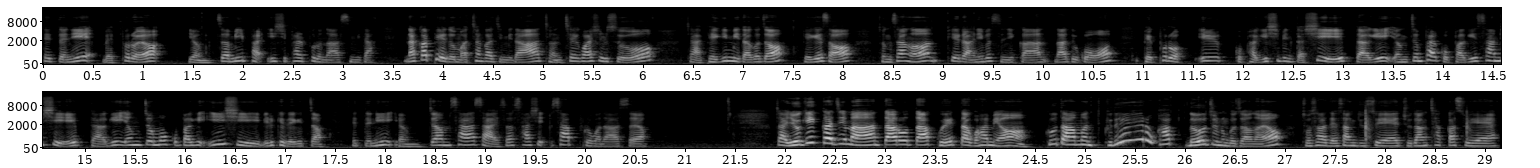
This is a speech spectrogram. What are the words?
됐더니 몇 프로요? 0.28, 28% 나왔습니다. 낙하피해도 마찬가지입니다. 전체 과실수 자 100입니다. 그죠? 100에서 정상은 피해를 안 입었으니까 놔두고 100% 1 곱하기 10이니까 10 더하기 0.8 곱하기 30 더하기 0.5 곱하기 20 이렇게 되겠죠. 했더니 0.44에서 44%가 나왔어요. 자 여기까지만 따로 딱 구했다고 하면 그 다음은 그대로 값 넣어주는 거잖아요. 조사 대상 주수에 주당 착가수에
